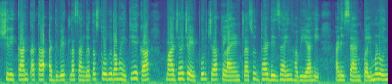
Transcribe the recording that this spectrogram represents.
श्रीकांत आता अद्वेतला सांगत असतो तुला माहिती आहे का? माझ्या जयपूरच्या क्लायंटला सुद्धा डिझाईन हवी आहे आणि सॅम्पल म्हणून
